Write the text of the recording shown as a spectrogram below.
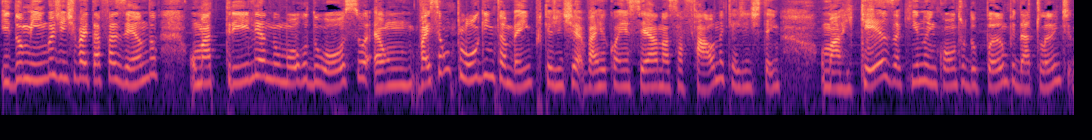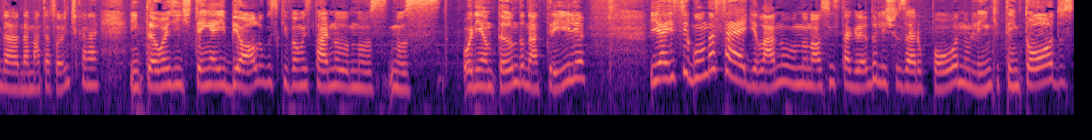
e domingo a gente vai estar tá fazendo uma trilha no Morro do Osso. É um, vai ser um plugin também, porque a gente vai reconhecer a nossa fauna, que a gente tem uma riqueza aqui no encontro do Pampa e da, Atlântica, da, da Mata Atlântica, né? Então a gente tem aí biólogos que vão estar no, nos, nos orientando na trilha. E aí, segunda segue lá no, no, nosso Instagram do Lixo Zero Poa, no link, tem todos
